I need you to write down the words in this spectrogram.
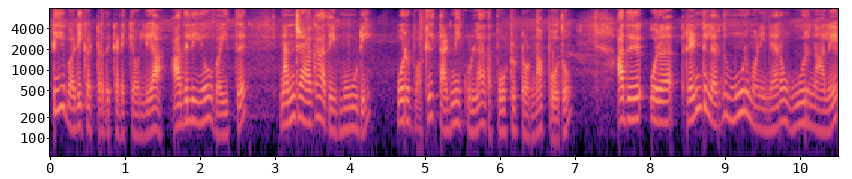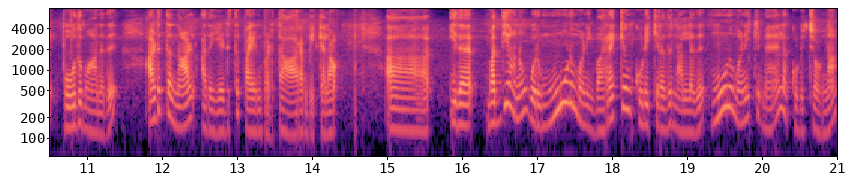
டீ வடிகட்டுறது கிடைக்கும் இல்லையா? அதுலேயோ வைத்து நன்றாக அதை மூடி ஒரு பாட்டில் தண்ணிக்குள்ளே அதை போட்டுட்டோன்னா போதும். அது ஒரு ரெண்டுலேருந்து மூணு மணி நேரம் ஊறினாலே போதுமானது. அடுத்த நாள் அதை எடுத்து பயன்படுத்த ஆரம்பிக்கலாம். இதை மத்தியானம் ஒரு மூணு மணி வரைக்கும் குடிக்கிறது நல்லது. மூணு மணிக்கு மேலே குடித்தோன்னா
